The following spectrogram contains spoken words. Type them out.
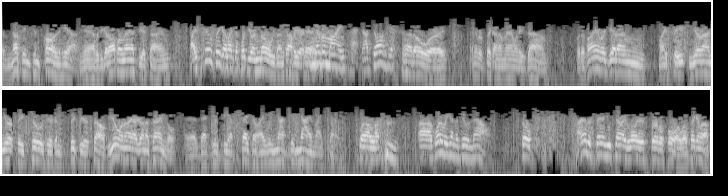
have nothing to control here. Yeah, but you get awful nasty at times. I still think I'd like to put your nose on top of your head. Never mind, Pat. Now, don't you... Don't worry. I never pick on a man when he's down. But if I ever get on my feet and you're on your feet too, so you can speak for yourself, you and I are going to tangle. Uh, that will be a pleasure. I will not deny myself. Well, uh, uh, what are we going to do now? So, I understand you carried Lawyer Spur before. Well, pick him up.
